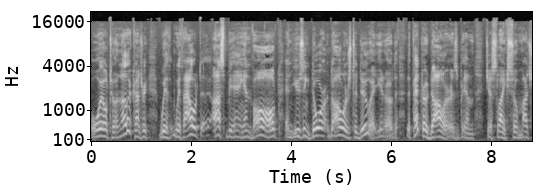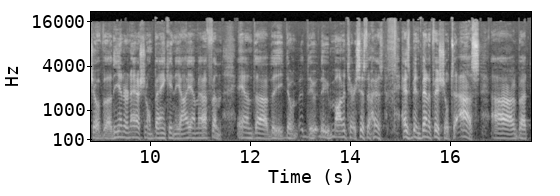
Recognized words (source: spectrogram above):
oil to another country with, without us being involved and using do- dollars to do it. You know, the, the petrodollar has been just like so much of uh, the international banking, the IMF, and and uh, the, the, the monetary system has has been beneficial to us. Uh, but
